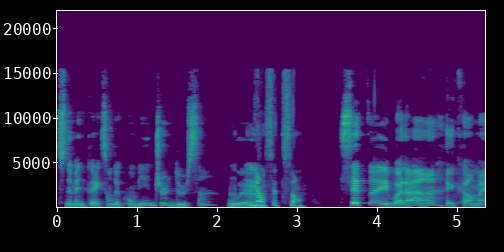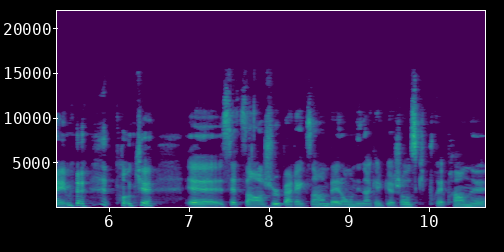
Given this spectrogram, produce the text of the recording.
tu nommes une collection de combien de jeux? 200? Ou, euh... Non, 700. 7, et voilà, hein, quand même. Donc, euh, 700 jeux, par exemple, ben là, on est dans quelque chose qui pourrait prendre euh,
